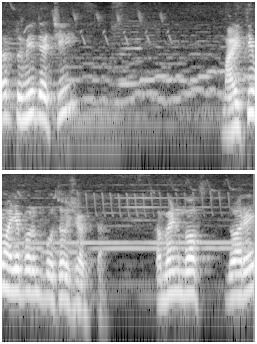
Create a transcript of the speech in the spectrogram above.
तर तुम्ही त्याची माहिती माझ्यापर्यंत पोचवू शकता. कमेंट बॉक्सद्वारे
